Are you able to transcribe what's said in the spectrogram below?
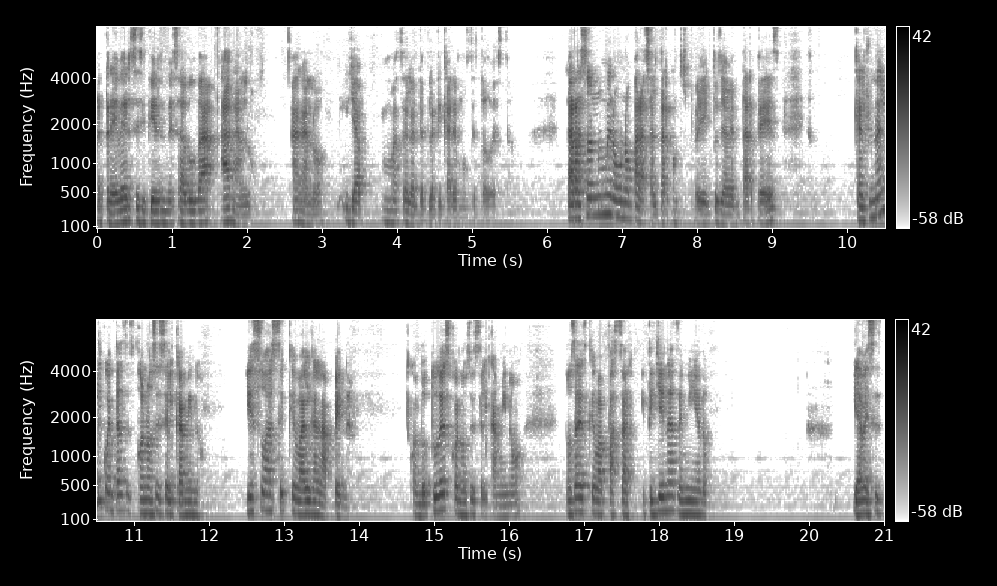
atreverse si tienen esa duda, háganlo, háganlo. Y ya más adelante platicaremos de todo esto. La razón número uno para saltar con tus proyectos y aventarte es que al final de cuentas desconoces el camino y eso hace que valga la pena. Cuando tú desconoces el camino, no sabes qué va a pasar y te llenas de miedo. Y a veces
